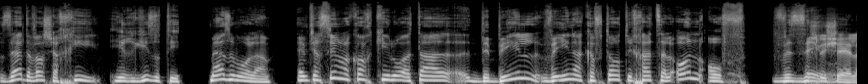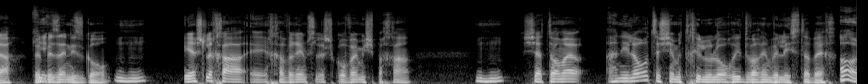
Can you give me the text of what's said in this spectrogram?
זה הדבר שהכי הרגיז אותי מאז ומעולם. הם מתייחסים ללקוח כאילו אתה דביל, והנה הכפתור תלחץ על און-אוף, וזהו. יש לי שאלה, כן. ובזה נסגור. מהמם, יש לך אה, חברים סלש קרובי משפחה, מהמם. שאתה אומר, אני לא רוצה שהם יתחילו להוריד דברים ולהסתבך. או, אה,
